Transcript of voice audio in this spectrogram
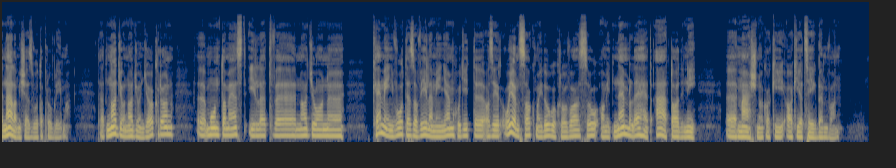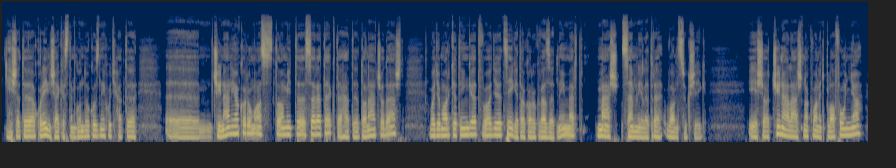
Nálam is ez volt a probléma. Tehát nagyon-nagyon gyakran mondtam ezt, illetve nagyon kemény volt ez a véleményem, hogy itt azért olyan szakmai dolgokról van szó, amit nem lehet átadni másnak, aki, aki a cégben van. És hát akkor én is elkezdtem gondolkozni, hogy hát csinálni akarom azt, amit szeretek, tehát tanácsadást, vagy a marketinget, vagy céget akarok vezetni, mert más szemléletre van szükség. És a csinálásnak van egy plafonja,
